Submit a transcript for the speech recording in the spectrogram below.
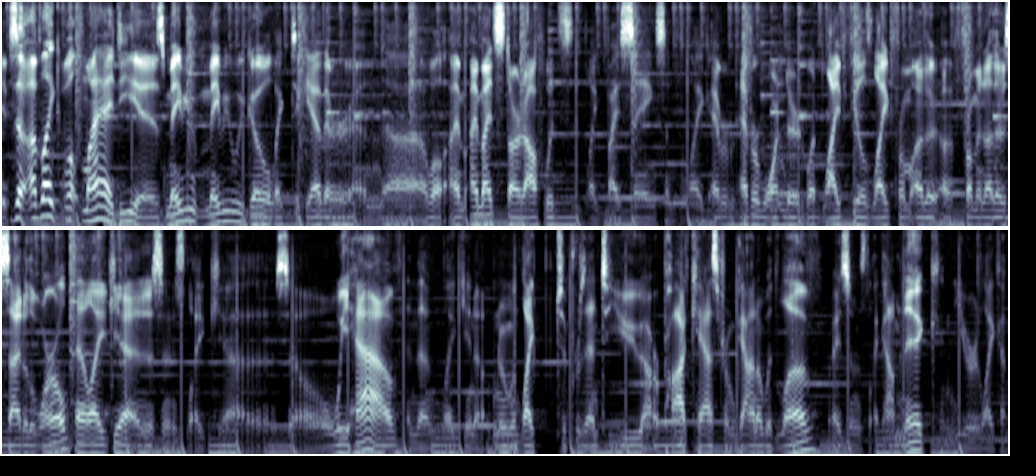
right. So I'm like, well, my idea is maybe maybe we go like together, and uh, well, I, I might start off with like by saying something like, ever ever wondered what life feels like from other uh, from another side of the world? And like, yeah, it's, it's like, yeah. So we have, and then like you know, we would like to present to you our podcast from Ghana with Love, right? So it's like I'm Nick, and you're like I'm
